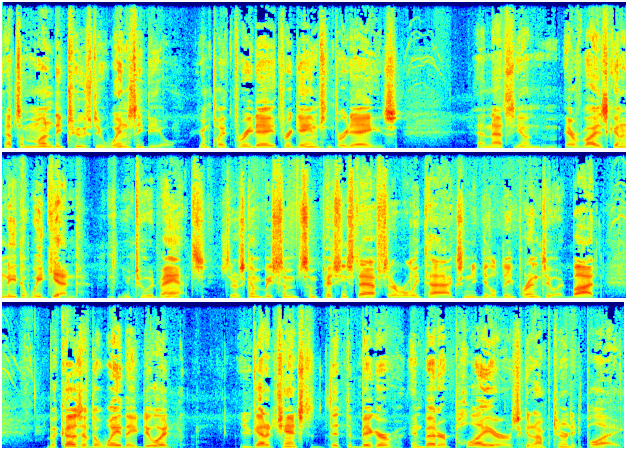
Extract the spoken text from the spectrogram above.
That's a Monday, Tuesday, Wednesday deal. You're going to play three day three games in three days, and that's you know everybody's going to need the weekend to advance. So there's going to be some some pitching staffs that are really taxed, and you get a little deeper into it, but because of the way they do it, you've got a chance that the bigger and better players get an opportunity to play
